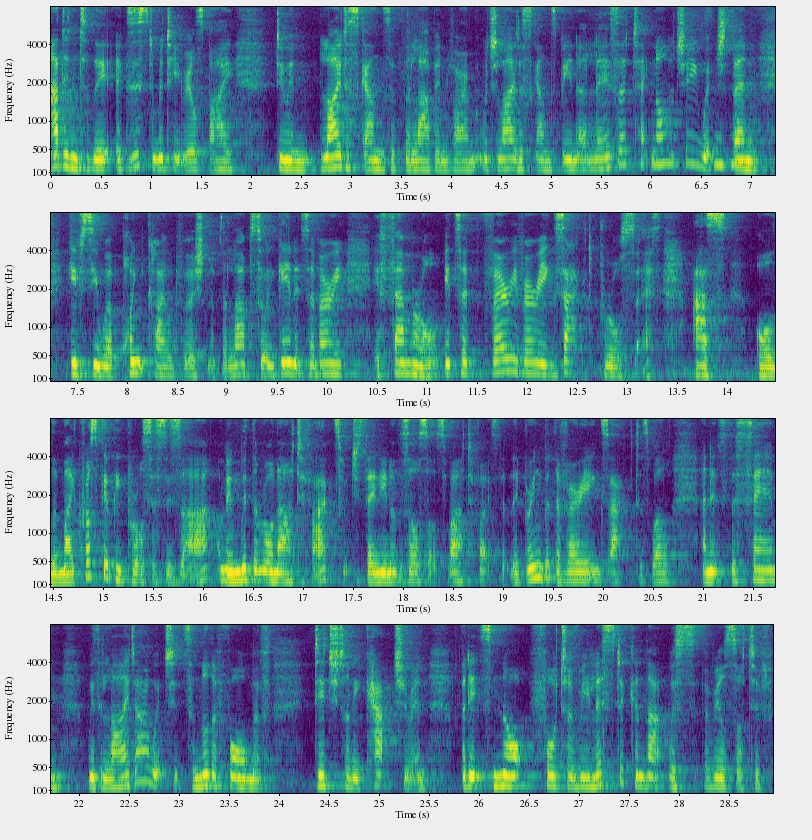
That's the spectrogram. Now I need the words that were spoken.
adding into the existing materials by doing LiDAR scans of the lab environment, which LiDAR scans being a laser technology, which mm-hmm. then gives you a point cloud version of the lab. So again, it's a very ephemeral, it's a very, very exact process as all the microscopy processes are. I mean, with their own artifacts, which is then, you know, there's all sorts of artifacts that they bring, but they're very exact as well. And it's the same with LiDAR, which it's another form of digitally capturing, but it's not photorealistic. And that was a real sort of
